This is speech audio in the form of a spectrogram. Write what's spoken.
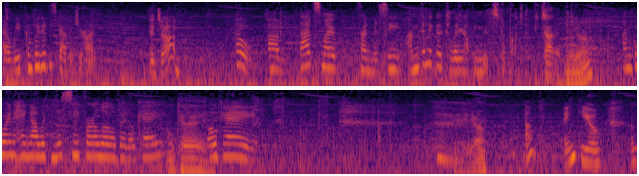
And we've completed the scavenger hunt. Good job. Oh, um, that's my friend Missy. I'm gonna go tell her you're helping me with the school project. Got it. Yeah? I'm going to hang out with Missy for a little bit, okay? Okay. Okay. There you go. Oh, thank you. Oh,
